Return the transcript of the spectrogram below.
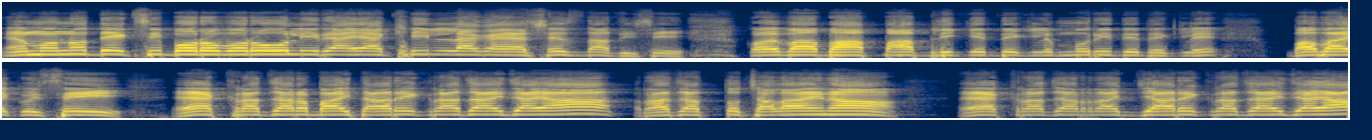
এমনও দেখছি বড় বড় অলি রায়া খিল লাগায়া সেজদা দিছে। কয় বাবা পাবলিকে দেখলে, মুড়িদে দেখলে বাবাই কইছে, এক রাজার বাইত আরেক রাজায় যায়া, রাজাত্ব চালায় না। এক রাজার রাজ্যে আরেক রাজায় যায়া,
